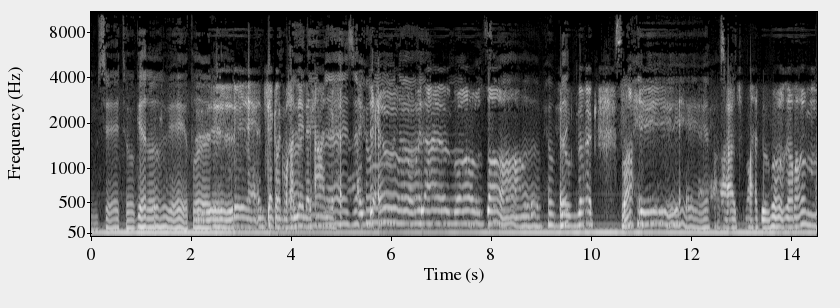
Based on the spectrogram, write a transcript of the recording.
نسيت قلبي طير شكلك مخليني الحان. وصار حبك صحيح. أصبحت مغرم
